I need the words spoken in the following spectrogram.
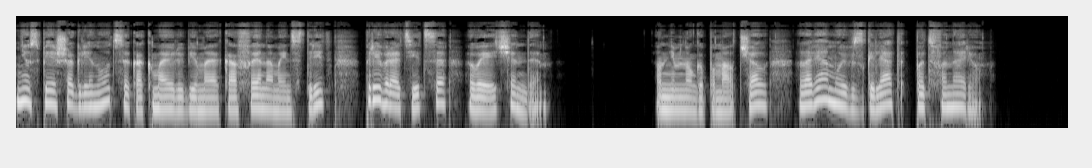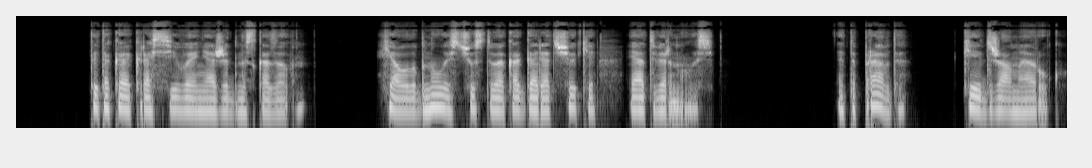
Не успеешь оглянуться, как мое любимое кафе на Мейн-стрит превратится в H&M». Он немного помолчал, ловя мой взгляд под фонарем. «Ты такая красивая», — неожиданно сказал он. Я улыбнулась, чувствуя, как горят щеки, и отвернулась. «Это правда», — Кейт сжал мою руку.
